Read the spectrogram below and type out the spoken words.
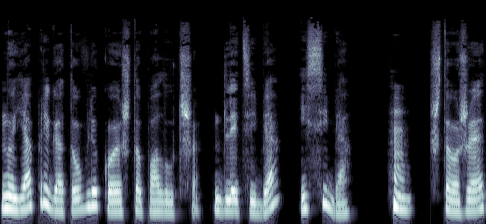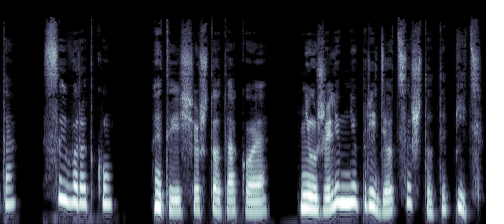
но я приготовлю кое-что получше для тебя и себя. Хм, что же это? Сыворотку. Это еще что такое? Неужели мне придется что-то пить?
